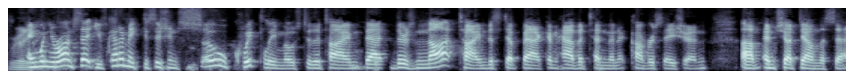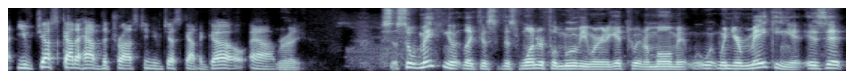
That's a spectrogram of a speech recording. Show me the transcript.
right. And when you're on set, you've got to make decisions so quickly most of the time that there's not time to step back and have a 10 minute conversation um, and shut down the set. You've just got to have the trust and you've just got to go. Um, Right. So, so making it like this this wonderful movie, we're going to get to it in a moment. When, when you're making it, is it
